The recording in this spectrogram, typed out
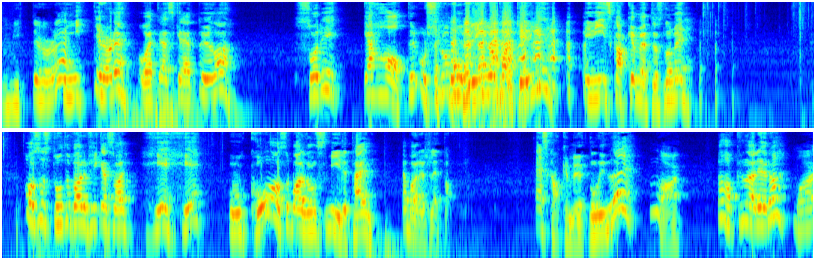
Midt i hølet. Midt i hølet. Og vet du jeg skrev til hun da? Sorry, jeg hater Oslo, bomringer og parkeringer. Vi skal ikke møtes noe mer. Og så sto det bare, fikk jeg svar he-he, ok, og så bare sånn smiletegn. Jeg bare sletta. Jeg skal ikke møte noen inni der, jeg. Nei. Jeg har ikke noe der å gjøre. Nei.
